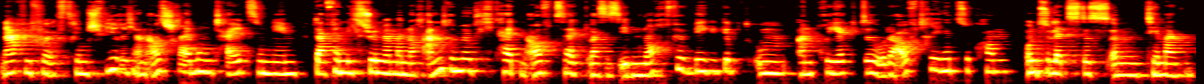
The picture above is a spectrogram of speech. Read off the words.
nach wie vor extrem schwierig, an Ausschreibungen teilzunehmen. Da fände ich es schön, wenn man noch andere Möglichkeiten aufzeigt, was es eben noch für Wege gibt, um an Projekte oder Aufträge zu kommen. Und zuletzt das ähm, Thema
